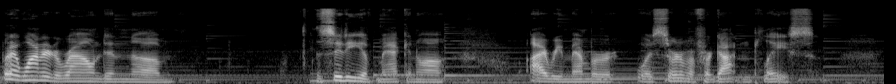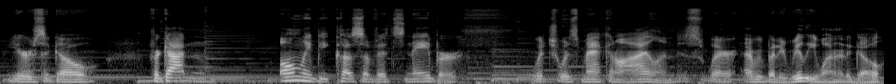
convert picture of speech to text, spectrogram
But I wandered around in um, the city of Mackinac. I remember was sort of a forgotten place years ago, forgotten only because of its neighbor, which was Mackinac Island, is where everybody really wanted to go.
